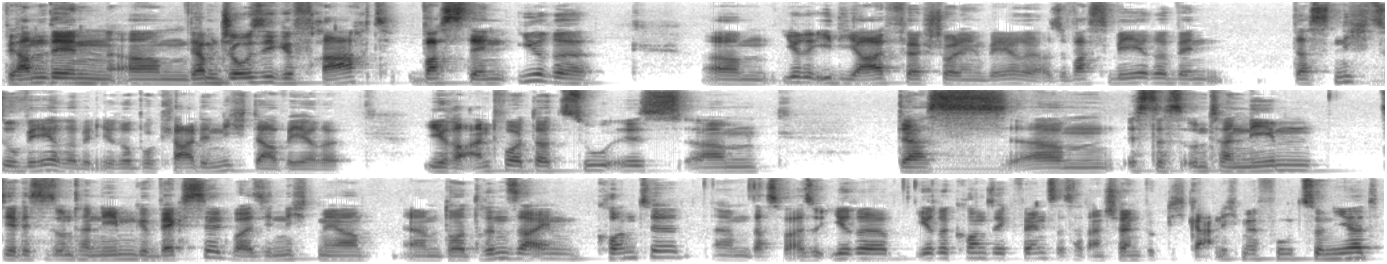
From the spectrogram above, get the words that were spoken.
Wir haben, den, ähm, wir haben Josie gefragt, was denn ihre, ähm, ihre Idealvorstellung wäre. Also was wäre, wenn das nicht so wäre, wenn ihre Blockade nicht da wäre. Ihre Antwort dazu ist, ähm, dass ähm, ist das Unternehmen, sie hat das Unternehmen gewechselt, weil sie nicht mehr ähm, dort drin sein konnte. Ähm, das war also ihre, ihre Konsequenz. Das hat anscheinend wirklich gar nicht mehr funktioniert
